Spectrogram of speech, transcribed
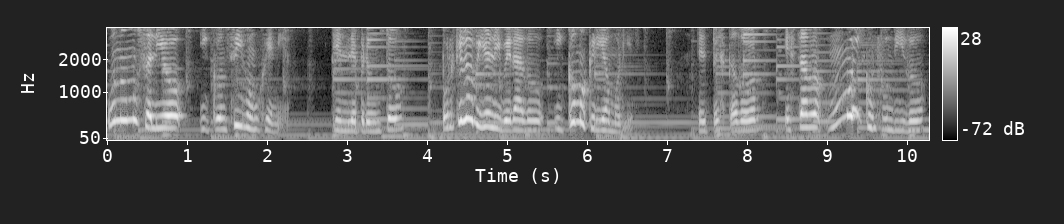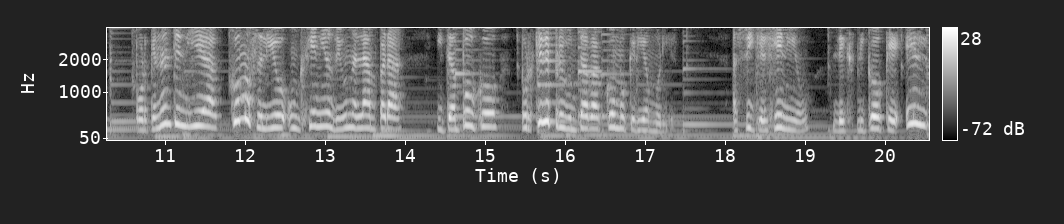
un humo salió y consigo un genio, quien le preguntó por qué lo había liberado y cómo quería morir. El pescador estaba muy confundido porque no entendía cómo salió un genio de una lámpara y tampoco por qué le preguntaba cómo quería morir. Así que el genio le explicó que él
